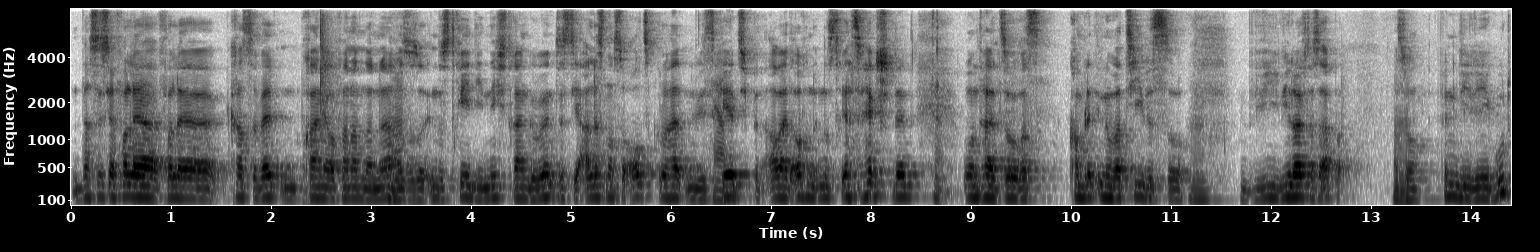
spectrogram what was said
das ist ja voll der, voll der krasse Welten prallen ja aufeinander. Ne? Also so Industrie, die nicht dran gewöhnt ist, die alles noch so oldschool halten, wie es Ja. geht. Ich bin arbeite auch in der Industrie als Werkstudent und halt so was komplett Innovatives. So. Wie, wie läuft das ab? Also finden die Idee gut?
